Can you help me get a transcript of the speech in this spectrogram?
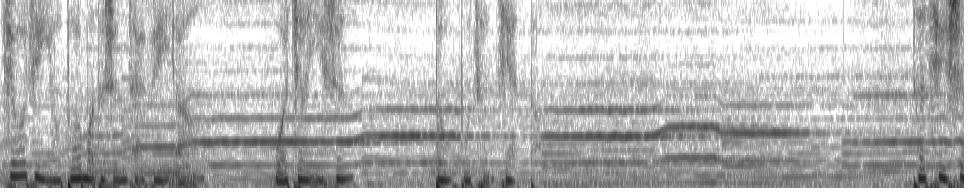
究竟有多么的神采飞扬，我这一生都不曾见到。他去世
